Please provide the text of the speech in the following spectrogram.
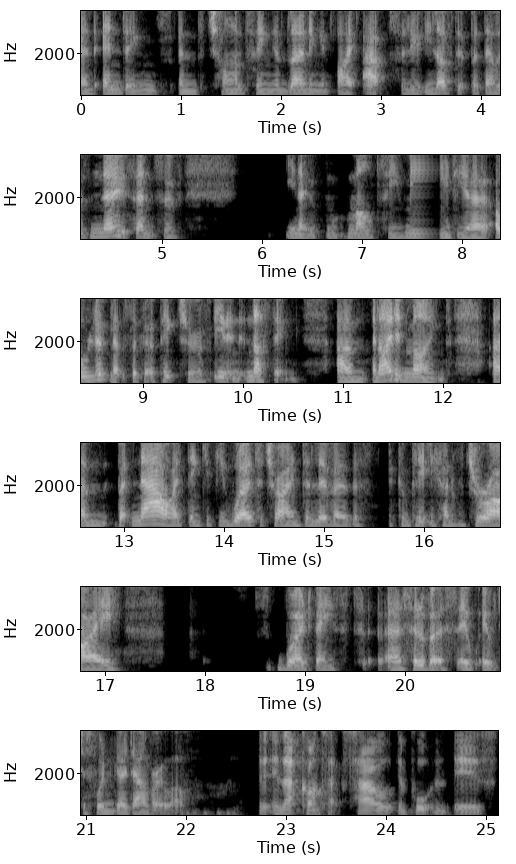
and endings and chanting and learning, and I absolutely loved it. But there was no sense of you know multimedia oh look let's look at a picture of you know, nothing. Um, and i didn't mind. Um, but now i think if you were to try and deliver this completely kind of dry word-based uh, syllabus it, it just wouldn't go down very well. In that context how important is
